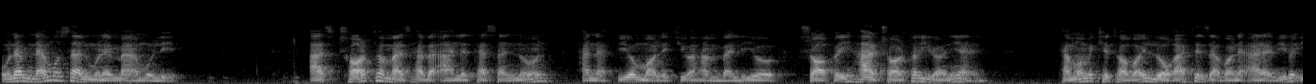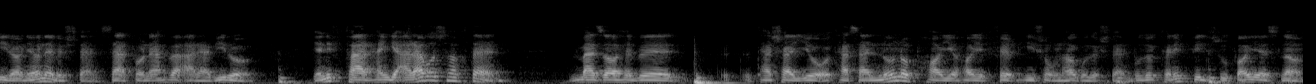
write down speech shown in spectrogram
اونم نه مسلمون معمولی. از چهار تا مذهب اهل تسنن هنفی و مالکی و همبلی و شافعی هر چهارتا ایرانی هن. تمام کتاب های لغت زبان عربی رو ایرانی ها نوشتن. صرف و نحو عربی رو. یعنی فرهنگ عرب رو ساختن. مذاهب تشیع و تسنن و پایه های فقهیش اونها گذاشتن. بزرگترین فیلسوفای اسلام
